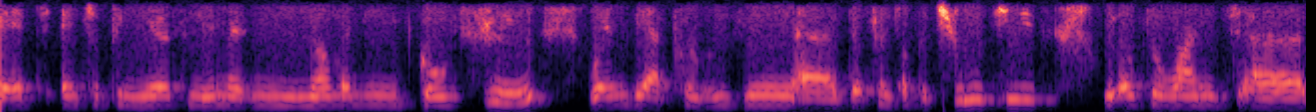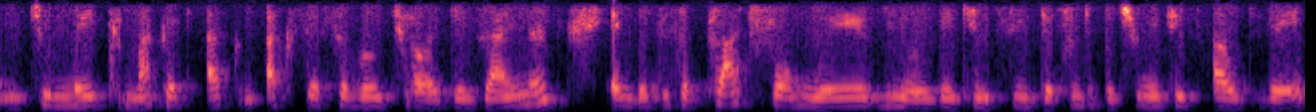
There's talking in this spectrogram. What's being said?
that entrepreneurs normally go through when they are perusing uh, different opportunities. We also want um, to make market ac- accessible to our designers, and this is a platform where you know they can see different opportunities out there,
